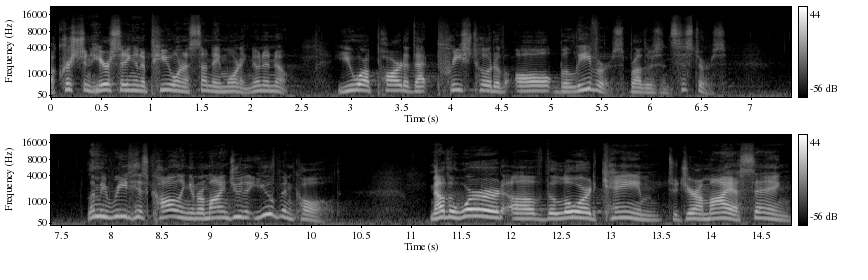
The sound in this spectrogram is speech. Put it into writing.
a Christian here sitting in a pew on a Sunday morning. No, no, no. You are part of that priesthood of all believers, brothers and sisters. Let me read his calling and remind you that you've been called. Now, the word of the Lord came to Jeremiah, saying,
